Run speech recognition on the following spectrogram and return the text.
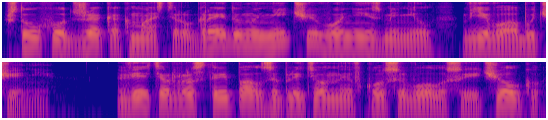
что уход Джека к мастеру Грейдену ничего не изменил в его обучении. Ветер растрепал заплетенные в косы волосы и челку,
